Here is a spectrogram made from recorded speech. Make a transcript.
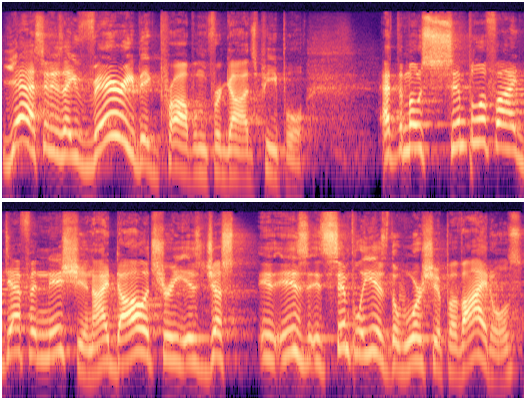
Yes, it is a very big problem for God's people. At the most simplified definition, idolatry is just is it simply is the worship of idols.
